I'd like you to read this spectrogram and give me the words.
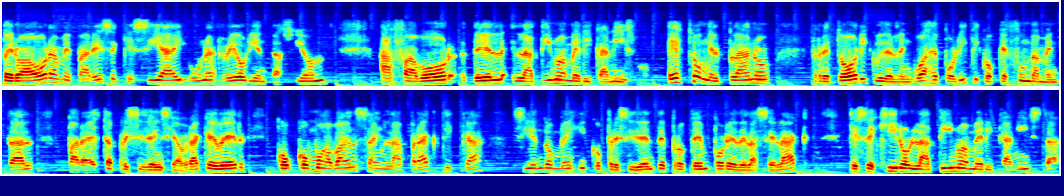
pero ahora me parece que sí hay una reorientación a favor del latinoamericanismo. Esto en el plano retórico y del lenguaje político que es fundamental para esta presidencia. Habrá que ver cómo avanza en la práctica siendo México presidente pro tempore de la CELAC, ese giro latinoamericanista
